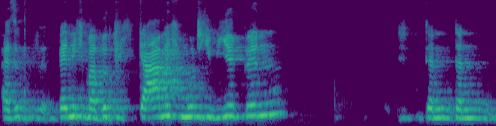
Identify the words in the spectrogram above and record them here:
also wenn ich mal wirklich gar nicht motiviert bin, dann, dann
